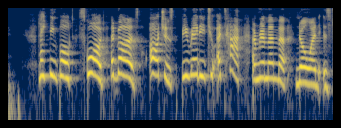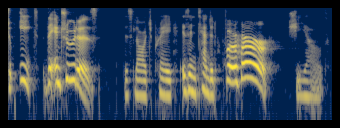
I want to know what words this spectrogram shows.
Lightning bolt, squad, advance, archers, be ready to attack, and remember, no one is to eat the intruders. This large prey is intended for her, she yelled.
